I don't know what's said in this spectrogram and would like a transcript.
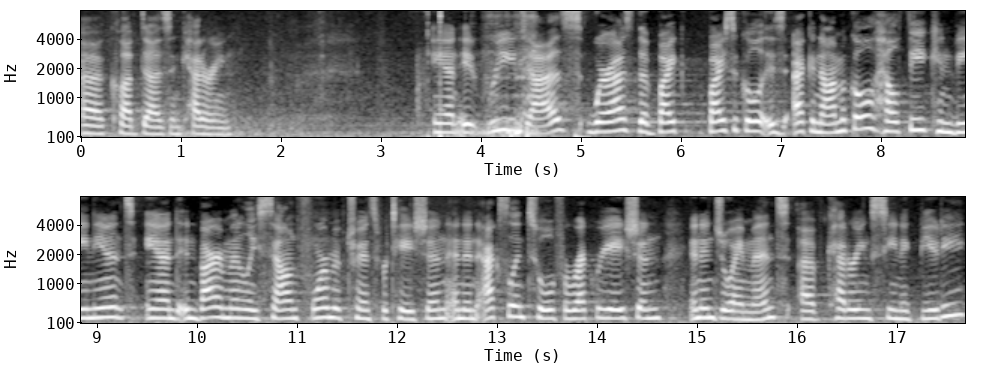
uh, Club does in Kettering. And it reads as, whereas the bike, bicycle is economical, healthy, convenient, and environmentally sound form of transportation and an excellent tool for recreation and enjoyment of Kettering's scenic beauty,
